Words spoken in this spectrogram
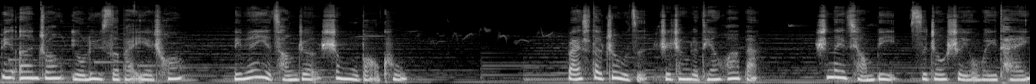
并安装有绿色百叶窗，里面也藏着圣物宝库。白色的柱子支撑着天花板，室内墙壁四周设有微台，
